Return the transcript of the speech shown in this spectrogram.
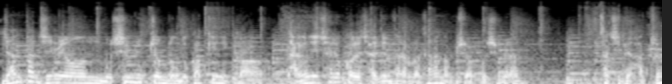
이제 한 판 지면 뭐 16점 정도 깎이니까 당연히 체력 관리 잘 된 사람만 살아남죠, 보시면. 다 집에 갔죠?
